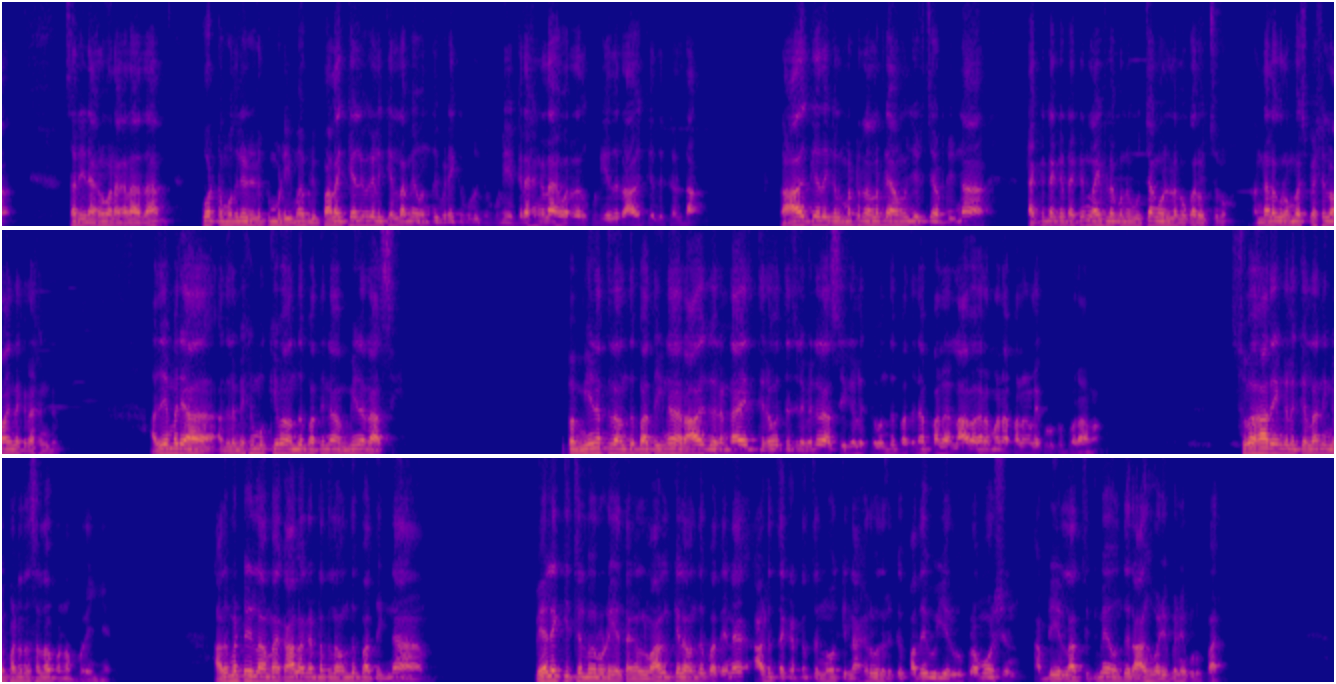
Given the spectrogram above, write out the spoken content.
சரி நகரமா நகராதா? போட்ட முதலீடு எடுக்க முடியுமா? இப்படி பல கேள்விகளுக்கு எல்லாமே வந்து விடைக்கு கொடுக்கக்கூடிய கிரகங்களாக வர்றதுக்கூடியது ராகுகேதுக்கள் தான். ராகுகேதுக்கள் மட்டும் நல்லபடியாக அமைஞ்சிருச்சு அப்படின்னா டக்கு டக்கு டக்குன்னு லைஃப்பில் கொண்டு உச்சாங்கோலில் உட்கார வச்சிடும் அந்த அளவுக்கு ரொம்ப ஸ்பெஷல் வாய்ந்த கிரகங்கள். அதே மாதிரி அதில் மிக முக்கியமாக வந்து பார்த்தீங்கன்னா மீனராசி. இப்போ மீனத்தில் வந்து பார்த்தீங்கன்னா ராகு ரெண்டாயிரத்தி இருபத்தஞ்சில் மீனராசிகளுக்கு வந்து பார்த்தீங்கன்னா பல லாபகரமான பலன்களை கொடுக்க போகிறாராம் சுபகாரியங்களுக்கெல்லாம் நீங்கள் பணத்தை செலவு பண்ண போகிறீங்க அது மட்டும் இல்லாமல் காலகட்டத்தில் வந்து பார்த்திங்கன்னா வேலைக்கு செல்பவருடைய தங்கள் வாழ்க்கையில் வந்து பார்த்திங்கன்னா அடுத்த கட்டத்தை நோக்கி நகர்வதற்கு பதவி உயர்வு ப்ரமோஷன் அப்படி எல்லாத்துக்குமே வந்து ராகு வழிபணி கொடுப்பார்.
